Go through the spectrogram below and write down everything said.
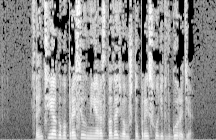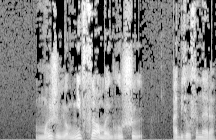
— Сантьяго попросил меня рассказать вам, что происходит в городе. — Мы живем не в самой глуши, — обиделся Нера.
